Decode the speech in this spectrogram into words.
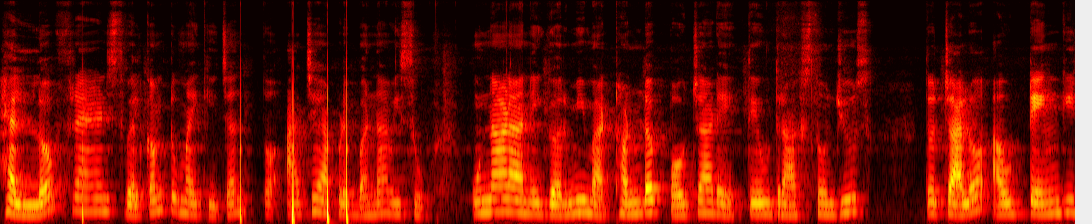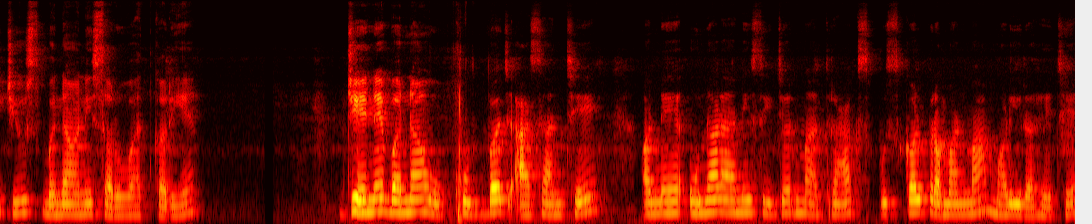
Hello friends, welcome to my kitchen. તો આજે આપણે બનાવીશું ઉનાળાની ગરમીમાં ઠંડક પહોંચાડે તેવું દ્રાક્ષનું જ્યુસ. તો ચાલો આવું ટેંગી જ્યુસ બનાવવાની શરૂઆત કરીએ. જેને બનાવવું ખૂબ જ આસાન છે અને ઉનાળાની સિઝનમાં દ્રાક્ષ પુષ્કળ પ્રમાણમાં મળી રહે છે.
